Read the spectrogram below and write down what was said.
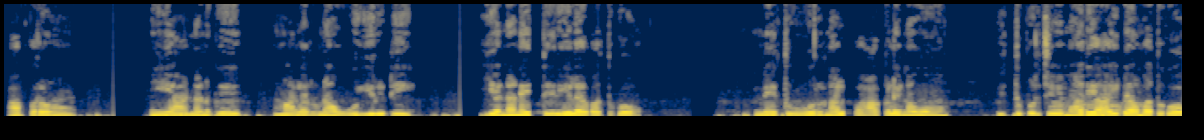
அப்புறம் என் அண்ணனுக்கு மலர்னா உயிருட்டி. என்னன்னே தெரியல பாத்துக்கோ. நேத்து ஒரு நாள் பார்க்கலைனாவும் வித்து பிடிச்ச மாதிரி ஆயிட்டான் பாத்துக்கோ.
